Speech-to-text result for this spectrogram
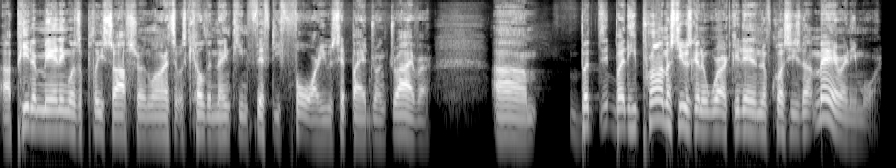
uh, Peter Manning was a police officer in Lawrence that was killed in 1954. He was hit by a drunk driver, um, but but he promised he was going to work it in, and of course he's not mayor anymore.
